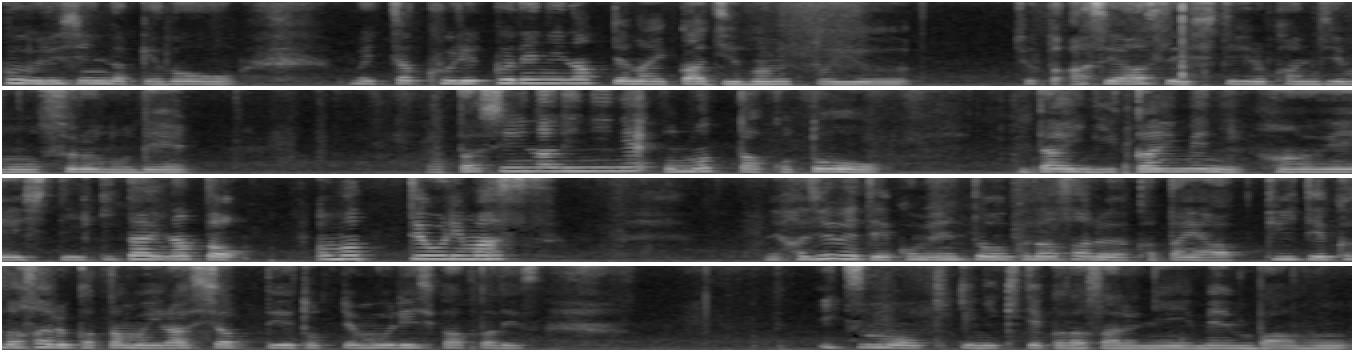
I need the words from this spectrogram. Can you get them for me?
ごい嬉しいんだけど、めっちゃくれくれになってないか？自分という、ちょっと汗汗している感じもするので、私なりにね、思ったことを第2回目に反映していきたいなと思っております。初めてコメントをくださる方や聞いてくださる方もいらっしゃってとっても嬉しかったです。いつも聞きに来てくださるね、メンバーも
